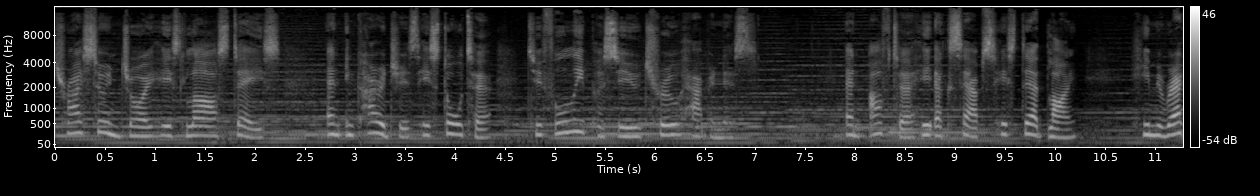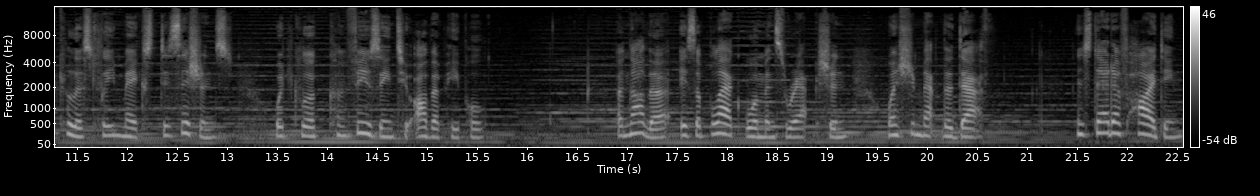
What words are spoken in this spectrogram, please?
tries to enjoy his last days and encourages his daughter to fully pursue true happiness. And after he accepts his deadline, he miraculously makes decisions which look confusing to other people. Another is a black woman's reaction when she met the death. Instead of hiding,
